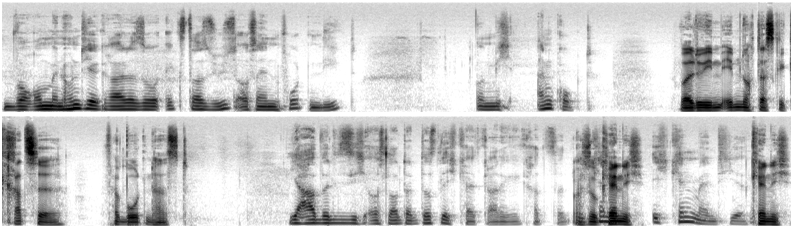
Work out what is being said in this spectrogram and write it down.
warum mein Hund hier gerade so extra süß auf seinen Pfoten liegt und mich anguckt. Weil du ihm eben noch das Gekratze verboten hast. Ja, weil die sich aus lauter Durstigkeit gerade gekratzt hat. Also ich kenn- kenne ich, Ich kenne mein Tier. kenne ich.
